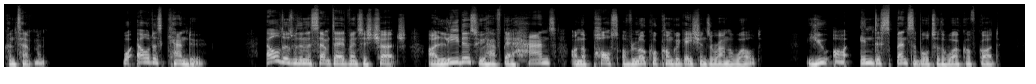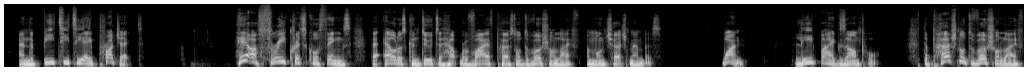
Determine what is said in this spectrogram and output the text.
contentment. What elders can do. Elders within the Seventh day Adventist Church are leaders who have their hands on the pulse of local congregations around the world. You are indispensable to the work of God, and the BTTA project. Here are three critical things that elders can do to help revive personal devotional life among church members. 1. Lead by example. The personal devotional life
